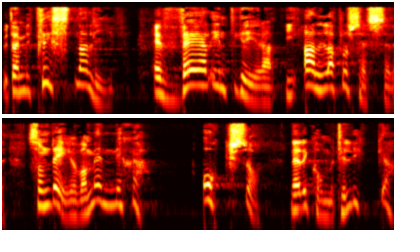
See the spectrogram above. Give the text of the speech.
Utan mitt kristna liv är väl integrerat i alla processer som det är att vara människa. Också när det kommer till lycka.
